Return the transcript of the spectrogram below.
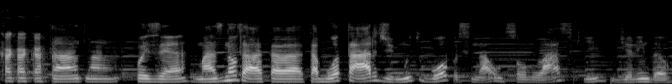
KKK. Tá, tá. Pois é, mas não tá, tá, tá boa tarde, muito boa por sinal, um solaço aqui, dia lindão.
